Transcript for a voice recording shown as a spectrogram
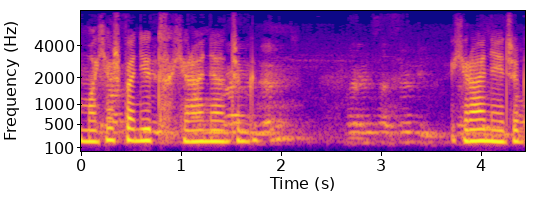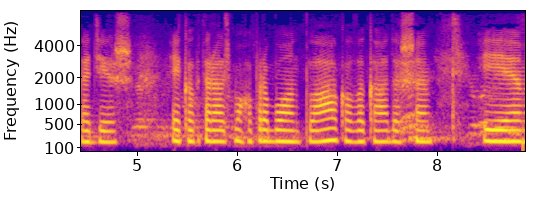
Махеш Пандит, Хираня Джиг... Хирани и Джигадиш. И как-то раз Махапрабху он плакал в Экадаше, и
